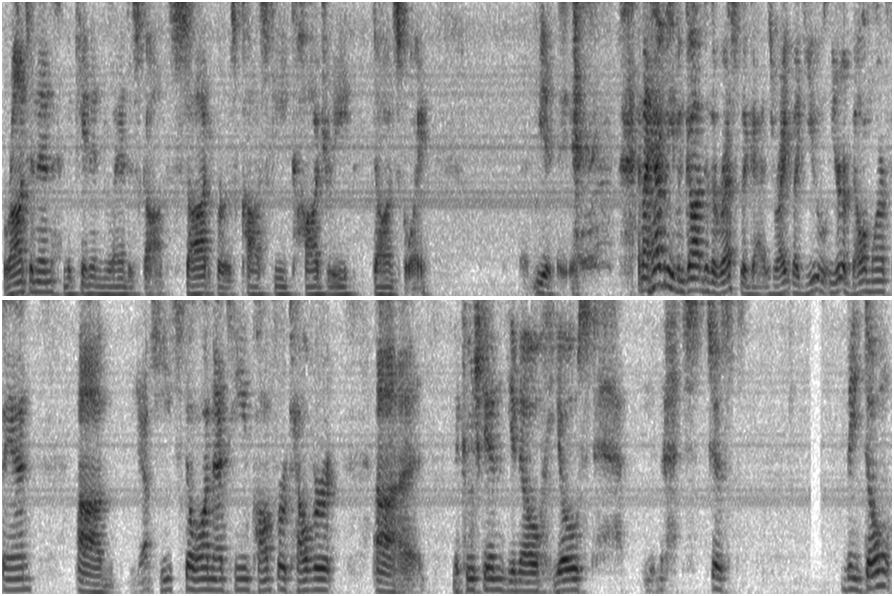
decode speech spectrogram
Rantanen, MacKinnon, Landeskog, Saad, Burakovsky, Kadri, Donskoy yeah, and I haven't even gotten to the rest of the guys, right? Like you, you're a Bellemare fan. Um, yeah, he's still on that team. Compher, Calvert, uh, Nichushkin, you know, Jost. It's just they don't.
